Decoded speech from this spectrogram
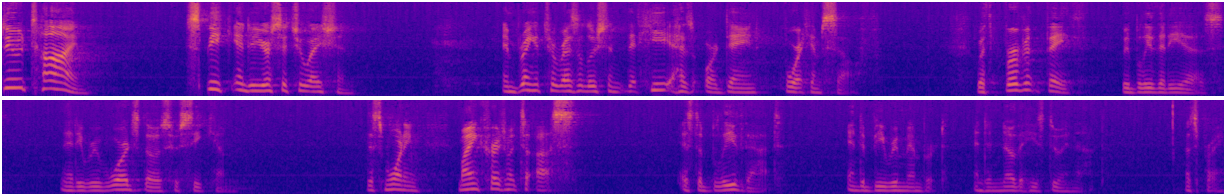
due time, speak into your situation and bring it to a resolution that he has ordained for it himself. With fervent faith, we believe that he is, and that he rewards those who seek him. This morning, my encouragement to us is to believe that and to be remembered and to know that he's doing that. Let's pray.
